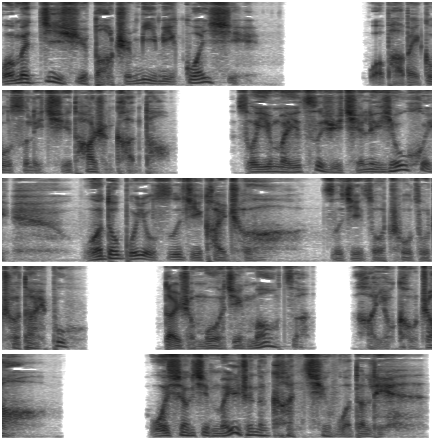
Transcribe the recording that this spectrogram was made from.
我们继续保持秘密关系。我怕被公司里其他人看到。所以每次与钱玲幽会，我都不用司机开车，自己坐出租车代步，戴上墨镜、帽子，还有口罩。我相信没人能看清我的脸。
